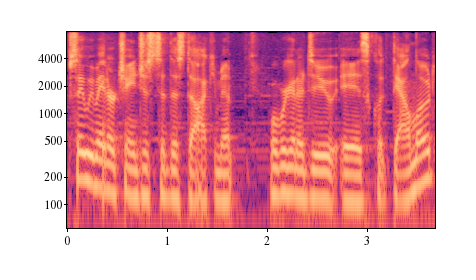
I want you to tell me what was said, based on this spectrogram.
say we made our changes to this document. What we're going to do is click download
